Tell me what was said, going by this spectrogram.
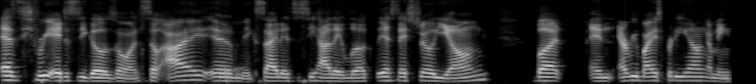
as free agency goes on. So I am excited to see how they look. Yes, they're still young, but and everybody's pretty young. I mean,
